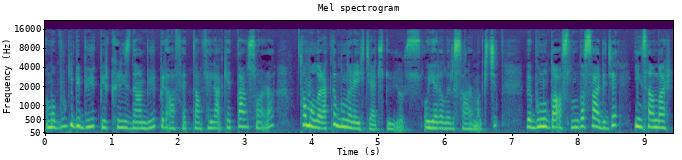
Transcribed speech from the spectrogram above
Ama bu gibi büyük bir krizden, büyük bir afetten, felaketten sonra tam olarak da bunlara ihtiyaç duyuyoruz. O yaraları sarmak için ve bunu da aslında sadece insanlar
